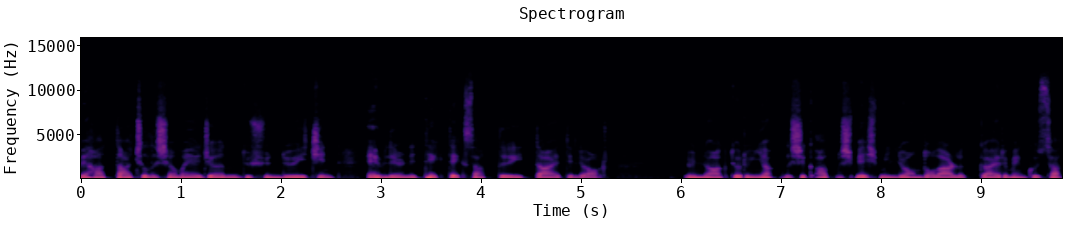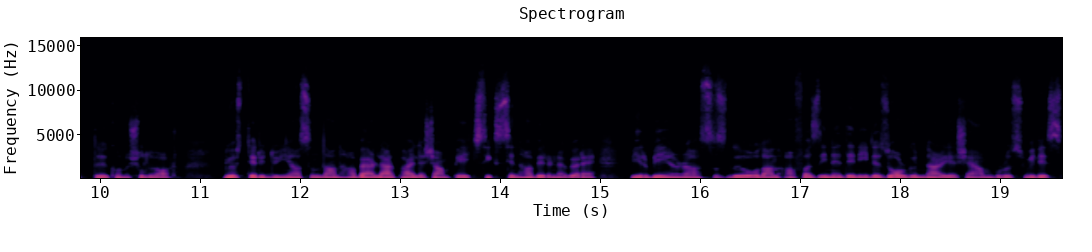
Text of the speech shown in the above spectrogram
ve hatta çalışamayacağını düşündüğü için evlerini tek tek sattığı iddia ediliyor. Ünlü aktörün yaklaşık 65 milyon dolarlık gayrimenkul sattığı konuşuluyor. Gösteri dünyasından haberler paylaşan Page Six'in haberine göre bir beyin rahatsızlığı olan afazi nedeniyle zor günler yaşayan Bruce Willis,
